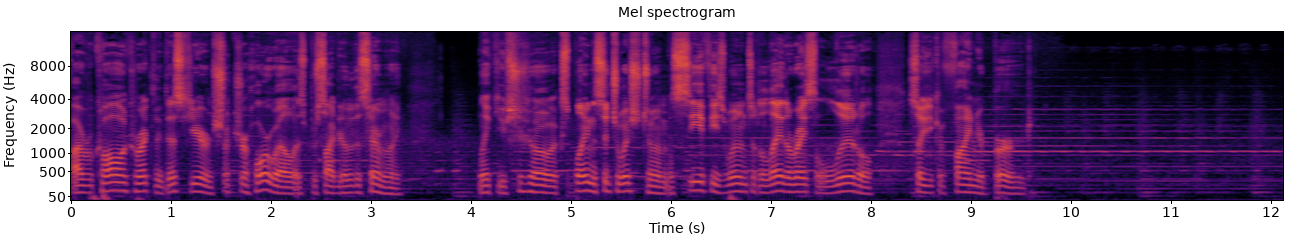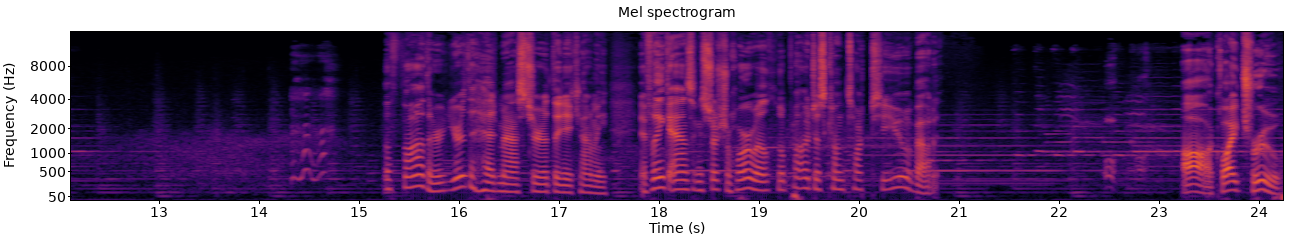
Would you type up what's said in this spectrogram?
If I recall correctly, this year Instructor Horwell is presiding over the ceremony. Link, you should go explain the situation to him and see if he's willing to delay the race a little so you can find your bird. But father, you're the headmaster of the academy. If Link asks Instructor Horwell, he'll probably just come talk to you about it. Oh, Ah, quite true.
